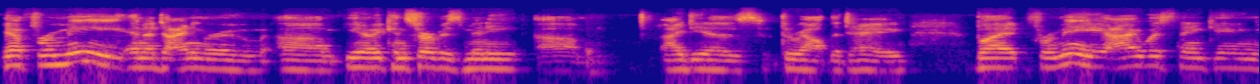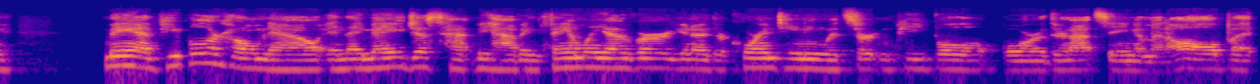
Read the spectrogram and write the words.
Yeah, for me, in a dining room, um, you know, it can serve as many um, ideas throughout the day. But for me, I was thinking, man, people are home now and they may just ha- be having family over. You know, they're quarantining with certain people or they're not seeing them at all. But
